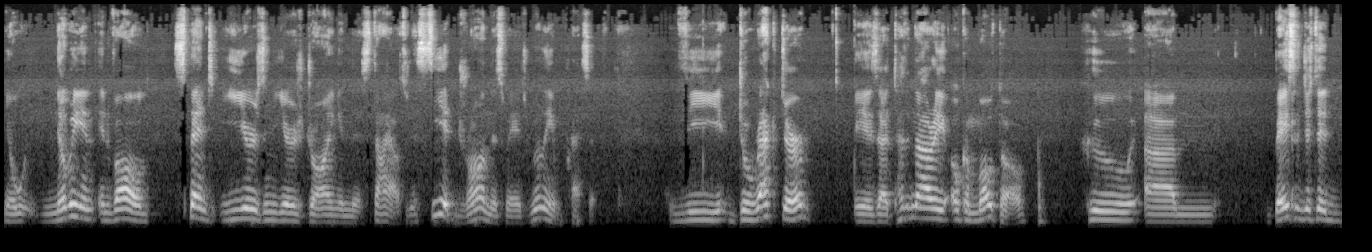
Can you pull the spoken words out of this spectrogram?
You know, nobody in, involved spent years and years drawing in this style. So to see it drawn this way, it's really impressive. The director is uh, Tadanori Okamoto, who um, basically just did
